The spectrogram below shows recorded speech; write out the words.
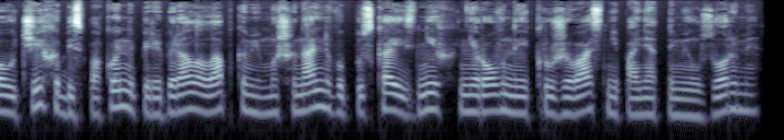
Паучиха беспокойно перебирала лапками, машинально выпуская из них неровные кружева с непонятными узорами.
